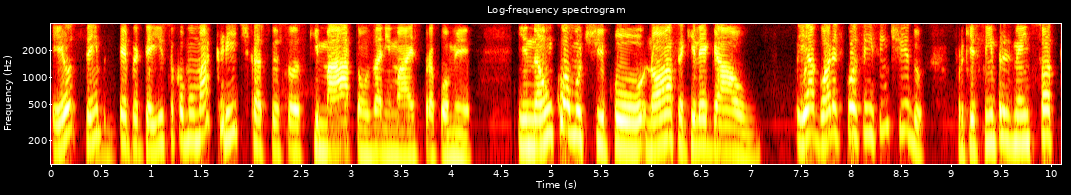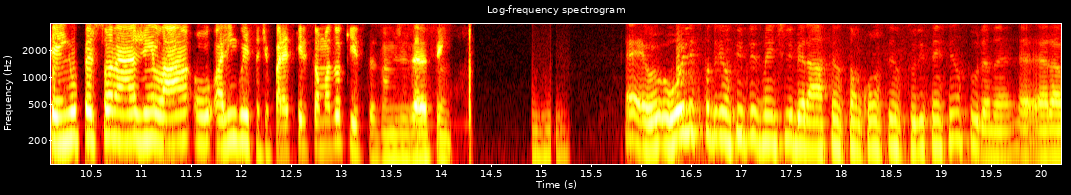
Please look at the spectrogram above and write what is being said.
Eu sempre interpretei isso como uma crítica às pessoas que matam os animais para comer. E não como tipo, nossa, que legal. E agora ficou sem sentido. Porque simplesmente só tem o personagem lá, a linguiça. Tipo, parece que eles são masoquistas, vamos dizer assim. É, ou eles poderiam simplesmente liberar a ascensão com censura e sem censura, né? É, era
